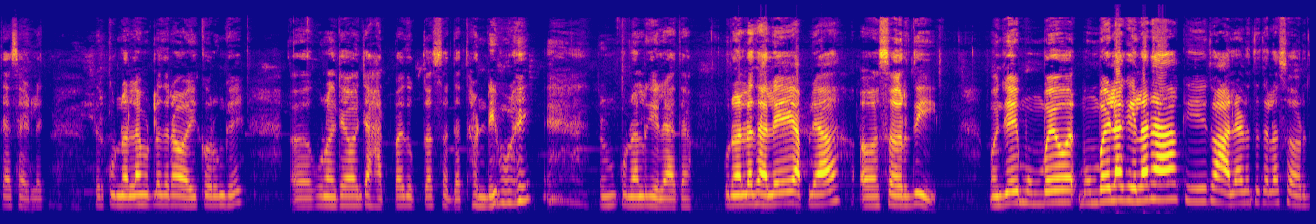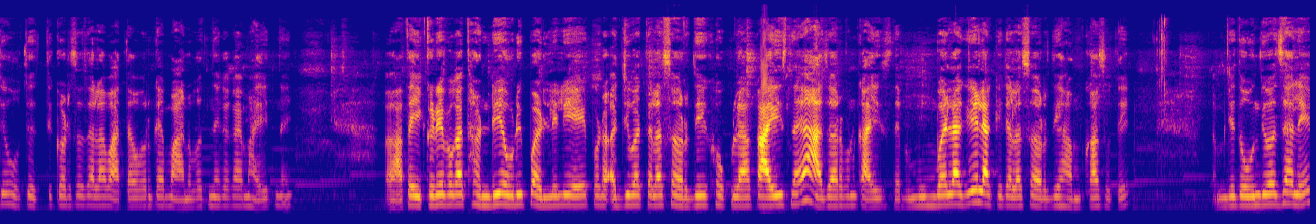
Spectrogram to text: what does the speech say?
त्या साईडला आहेत. तर कुणाला म्हटलं जरा अळी करून घे. कुणाला कुणालच्या हातपाय दुखतात सध्या थंडीमुळे. म्हणून कुणाला गेला आता. कुणाला झाले आपल्या सर्दी. म्हणजे मुंबईवर मुंबईला गेला ना की तो आल्यानंतर त्याला सर्दी होते तिकडचं त्याला वातावरण काय मानवत नाही का काय माहीत नाही. आता इकडे बघा थंडी एवढी पडलेली आहे पण अजिबात त्याला सर्दी खोकला काहीच नाही आजार पण काहीच नाही. पण मुंबईला गेला की त्याला सर्दी हमखास होते. म्हणजे दोन दिवस झाले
